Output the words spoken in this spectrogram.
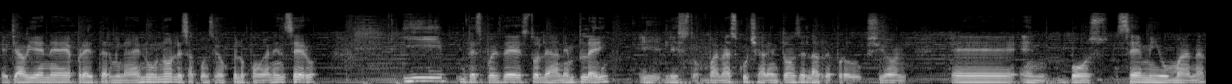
ella viene predeterminada en 1 les aconsejo que lo pongan en 0 y después de esto le dan en play y listo van a escuchar entonces la reproducción eh, en voz semi humana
